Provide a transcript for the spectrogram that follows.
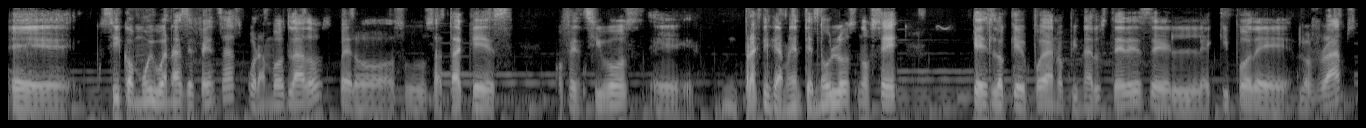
Eh, sí, con muy buenas defensas por ambos lados, pero sus ataques ofensivos eh, prácticamente nulos. No sé qué es lo que puedan opinar ustedes del equipo de los Rams,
